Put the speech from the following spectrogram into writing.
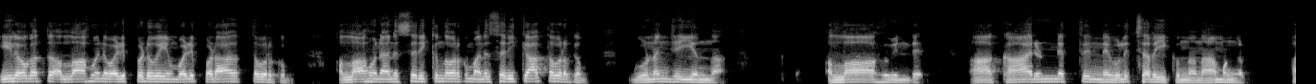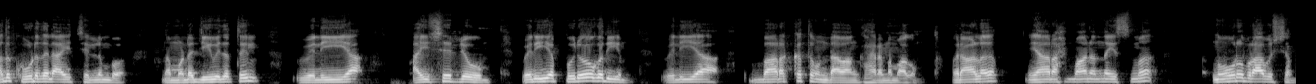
ഈ ലോകത്ത് അള്ളാഹുവിന് വഴിപ്പെടുകയും വഴിപ്പെടാത്തവർക്കും അള്ളാഹുവിനെ അനുസരിക്കുന്നവർക്കും അനുസരിക്കാത്തവർക്കും ഗുണം ചെയ്യുന്ന അള്ളാഹുവിന്റെ ആ കാരുണ്യത്തിനെ വിളിച്ചറിയിക്കുന്ന നാമങ്ങൾ അത് കൂടുതലായി ചെല്ലുമ്പോൾ നമ്മുടെ ജീവിതത്തിൽ വലിയ ഐശ്വര്യവും വലിയ പുരോഗതിയും വലിയ ബറക്കത്തും ഉണ്ടാവാൻ കാരണമാകും. ഒരാൾ യാ റഹ്മാൻ എന്ന ഇസ്മ നൂറ് പ്രാവശ്യം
